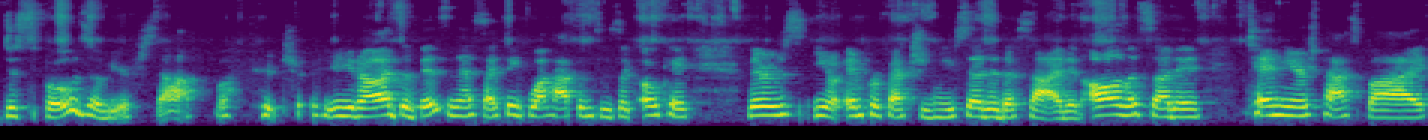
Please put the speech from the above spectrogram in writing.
dispose of your stuff you know as a business i think what happens is like okay there's you know imperfection you set it aside and all of a sudden 10 years pass by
